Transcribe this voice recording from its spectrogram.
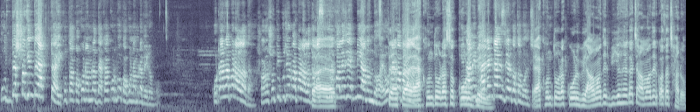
উদ্দেশ্য কিন্তু একটাই কোথা কখন আমরা দেখা করব কখন আমরা বেরোবো। ওটার ব্যাপার আলাদা সরস্বতী পুজোর ব্যাপার আলাদা। স্কুল কলেজে এমনি আনন্দ হয় ওটার ব্যাপার। এখন তো ওরা সব কিন্তু আমি ভ্যালেন্টাইন্স ডে কথা বলছি। এখন তো ওরা করবে। আমাদের বিয়ে হয়ে গেছে আমাদের কথা ছাড়ো।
